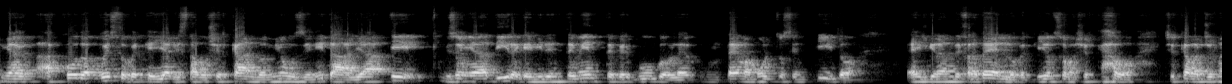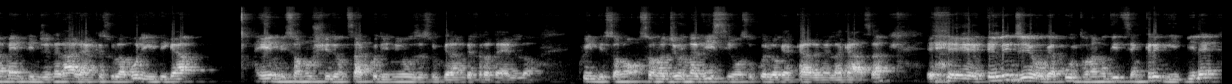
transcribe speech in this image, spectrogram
mi, accodo a questo perché ieri stavo cercando news in Italia e bisogna dire che evidentemente per Google un tema molto sentito è il Grande Fratello, perché io insomma cercavo, cercavo aggiornamenti in generale anche sulla politica e mi sono uscite un sacco di news sul Grande Fratello, quindi sono, sono aggiornatissimo su quello che accade nella casa e, e leggevo che appunto una notizia incredibile,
